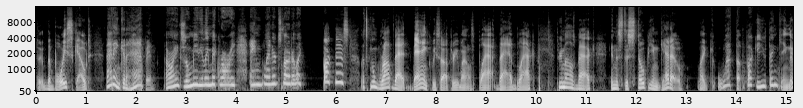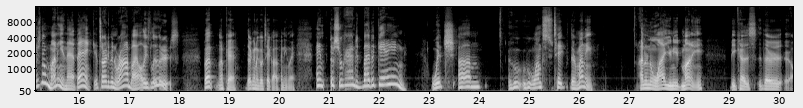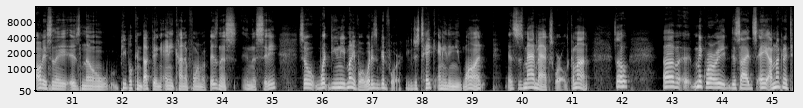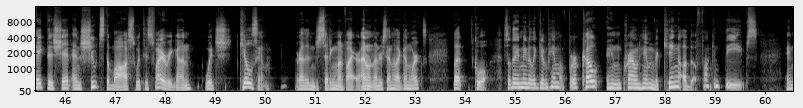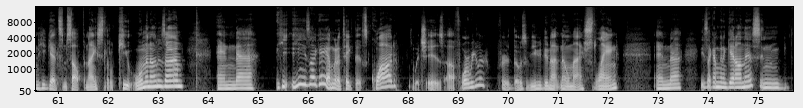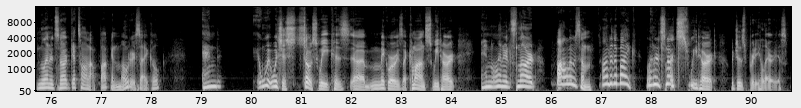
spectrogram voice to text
the, the Boy Scout, that ain't gonna happen. All right, so immediately Mick Rory and Leonard Snart are like, fuck this. Let's go rob that bank we saw three miles black, bad black, three miles back in this dystopian ghetto. Like, what the fuck are you thinking? There's no money in that bank. It's already been robbed by all these looters. But okay, they're gonna go take off anyway, and they're surrounded by the gang, which um, who who wants to take their money? I don't know why you need money because there obviously is no people conducting any kind of form of business in this city. So what do you need money for? What is it good for? You can just take anything you want. This is Mad Max world. Come on. So uh, Mick Rory decides, hey, I'm not going to take this shit, and shoots the boss with his fiery gun, which kills him rather than just setting him on fire. I don't understand how that gun works, but cool. So they immediately give him a fur coat and crown him the king of the fucking thieves. And he gets himself a nice little cute woman on his arm. And uh, he he's like, hey, I'm gonna take this quad, which is a four wheeler. For those of you who do not know my slang, and uh, He's like, I'm gonna get on this, and Leonard Snart gets on a fucking motorcycle, and which is so sweet because uh, Mick Rory's like, "Come on, sweetheart," and Leonard Snart follows him onto the bike. Leonard Snart's sweetheart, which is pretty hilarious.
